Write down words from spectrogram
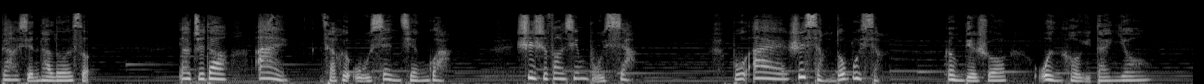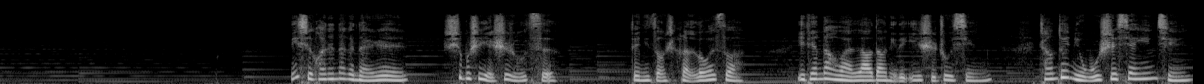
不要嫌他啰嗦。要知道，爱才会无限牵挂，事事放心不下；不爱是想都不想。更别说问候与担忧。你喜欢的那个男人是不是也是如此？对你总是很啰嗦，一天到晚唠叨你的衣食住行，常对你无事献殷勤，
